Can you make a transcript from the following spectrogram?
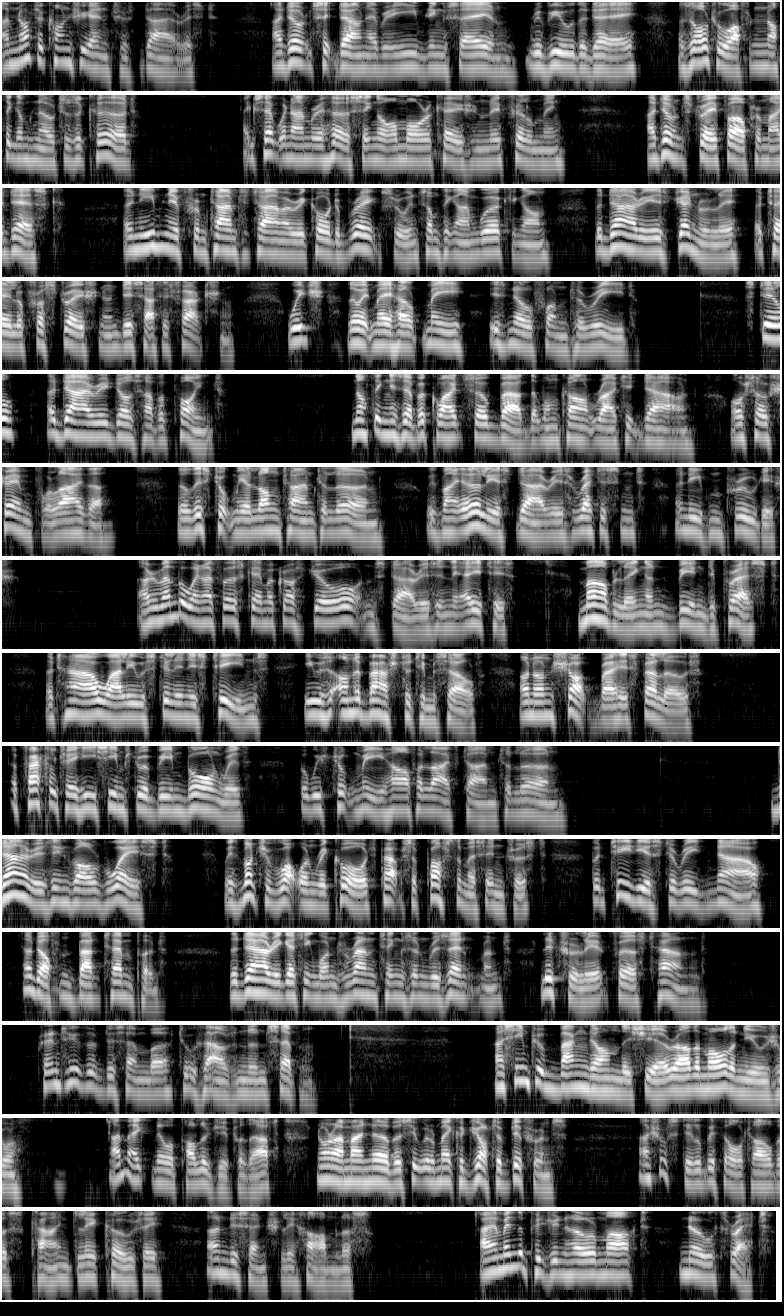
I'm not a conscientious diarist. I don't sit down every evening, say, and review the day, as all too often nothing of note has occurred. Except when I'm rehearsing or more occasionally filming, I don't stray far from my desk. And even if from time to time I record a breakthrough in something I'm working on, the diary is generally a tale of frustration and dissatisfaction, which, though it may help me, is no fun to read. Still, a diary does have a point. Nothing is ever quite so bad that one can't write it down, or so shameful either, though this took me a long time to learn, with my earliest diaries reticent and even prudish. I remember when I first came across Joe Orton's diaries in the 80s, marvelling and being depressed at how, while he was still in his teens, he was unabashed at himself and unshocked by his fellows, a faculty he seems to have been born with, but which took me half a lifetime to learn. Diaries involve waste, with much of what one records perhaps of posthumous interest, but tedious to read now and often bad tempered, the diary getting one's rantings and resentment literally at first hand. 20th of December 2007. I seem to have banged on this year rather more than usual. I make no apology for that, nor am I nervous it will make a jot of difference. I shall still be thought of as kindly, cosy, and essentially harmless. I am in the pigeonhole marked no threat.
